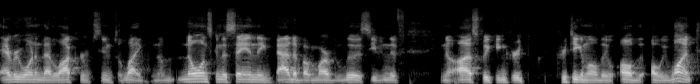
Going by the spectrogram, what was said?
everyone in that locker room seems to like. You know, no one's going to say anything bad about Marvin Lewis, even if you know us, we can critique him all the, all the, all we want.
